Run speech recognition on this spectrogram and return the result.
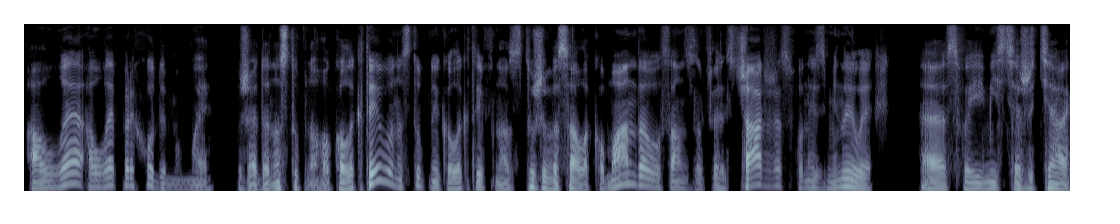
але але переходимо ми вже до наступного колективу. Наступний колектив у нас дуже весела команда Los Angeles Chargers. Вони змінили Е, своє місце життя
